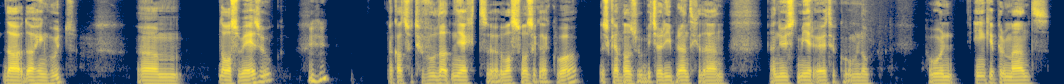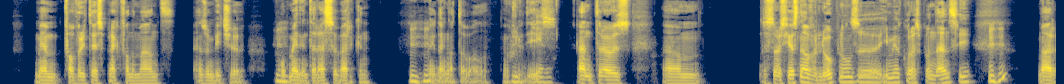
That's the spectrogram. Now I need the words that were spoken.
dat, dat ging goed. Ehm, dat was wijs ook. Mhm. Ik had zo het gevoel dat het niet echt eh, was zoals ik dat wou. Dus ik heb dan zo een beetje rebrand gedaan. En nu is het meer uitgekomen op gewoon één keer per maand mijn favoriete gesprek van de maand. En zo'n beetje op mijn interesse werken. Mhm. Ik denk dat dat wel een goed idee is. En trouwens, ehm dat is trouwens heel snel verlopen, onze e-mailcorrespondentie. Mhm. Maar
